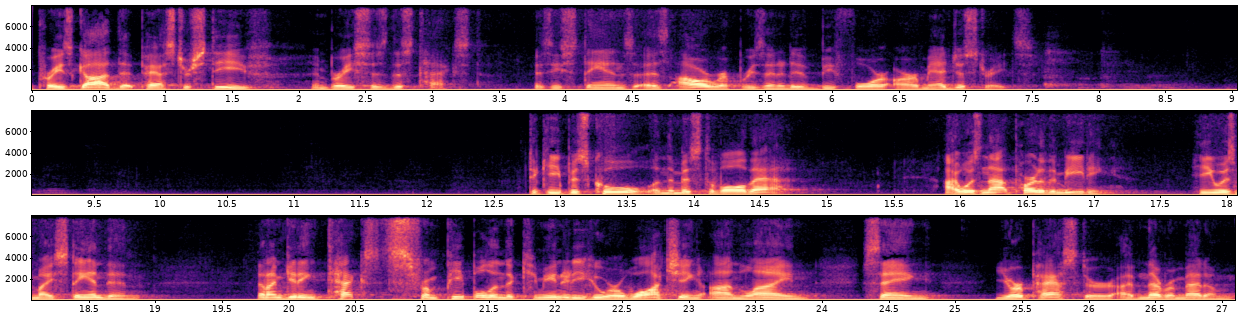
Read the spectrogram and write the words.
I praise God that Pastor Steve embraces this text as he stands as our representative before our magistrates. To keep his cool in the midst of all that. I was not part of the meeting, he was my stand in. And I'm getting texts from people in the community who are watching online saying, Your pastor, I've never met him,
